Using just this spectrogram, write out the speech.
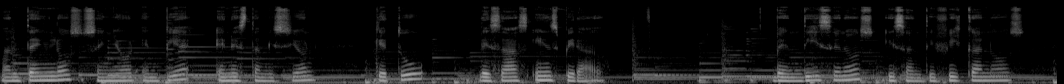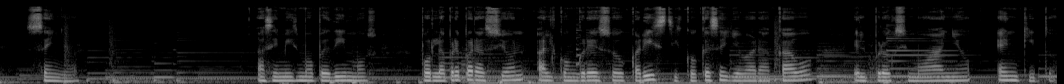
Manténlos, Señor, en pie en esta misión que tú les has inspirado. Bendícenos y santifícanos, Señor. Asimismo pedimos por la preparación al Congreso Eucarístico que se llevará a cabo el próximo año en Quito.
